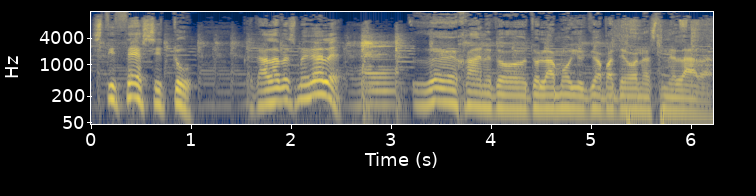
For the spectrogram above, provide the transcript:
στη θέση του Κατάλαβες μεγάλε; Δεν χάνε το, το λαμόγιο και ο απατεώνας στην Ελλάδα.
